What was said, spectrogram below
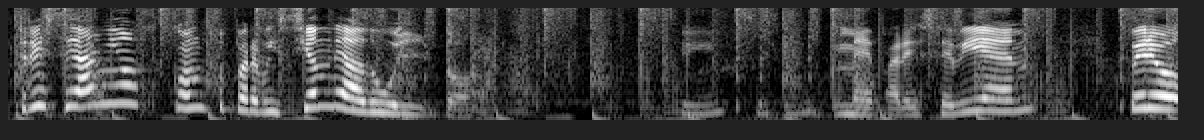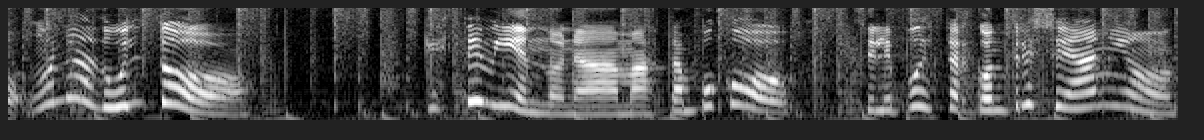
13 años con supervisión de adulto. Sí, sí, sí. Me parece bien. Pero un adulto que esté viendo nada más, tampoco se le puede estar con 13 años.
